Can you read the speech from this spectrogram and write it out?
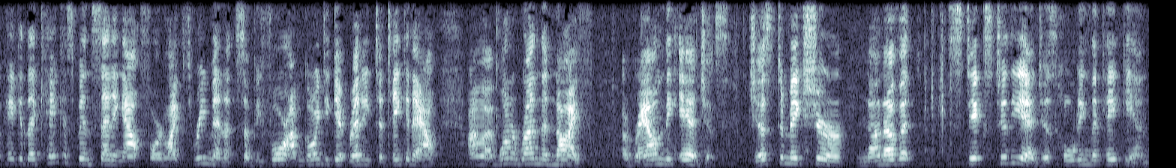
Okay, the cake has been setting out for like three minutes, so before I'm going to get ready to take it out, I, I want to run the knife around the edges just to make sure none of it sticks to the edges holding the cake in.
